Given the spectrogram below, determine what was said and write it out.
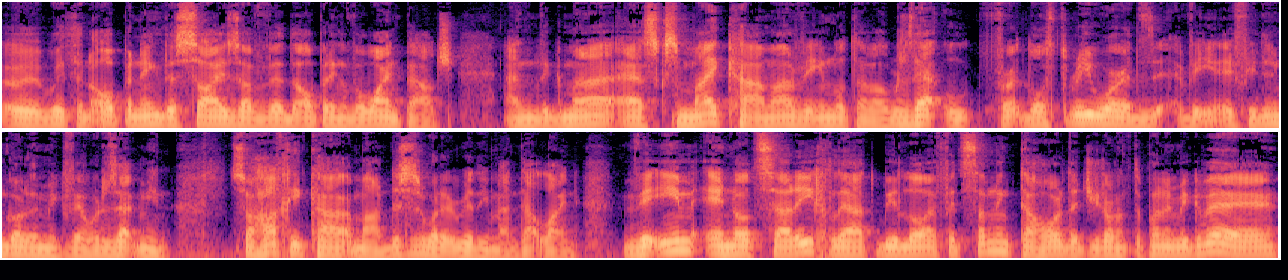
uh, with an opening the size of uh, the opening of a wine pouch. And the Gemara asks, "My ka'amar ve'im lo taval." What does that? For those three words, if you didn't go to the mikveh, what does that mean? So hachi ka'amar. This is what it really meant. That line. Ve'im enot sarich leat bilo. If it's something tahor that you don't have to put in mikveh,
